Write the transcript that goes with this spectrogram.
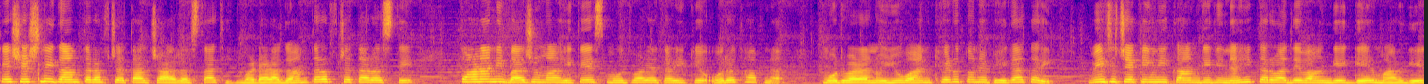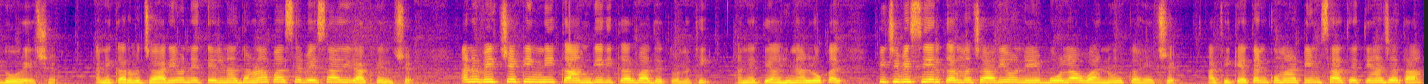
કે શિશલી ગામ તરફ જતા ચાર રસ્તાથી વડાળા ગામ તરફ જતા રસ્તે થાણાની બાજુમાં હિતેશ મોઢવાડિયા તરીકે ઓળખ આપનાર મોઢવાડાનો યુવાન ખેડૂતોને ભેગા કરી વીજ ચેકિંગની કામગીરી નહીં કરવા દેવા અંગે ગેરમાર્ગે દોરે છે અને કર્મચારીઓને તેલના ધાણા પાસે બેસાડી રાખેલ છે અને વીજ ચેકિંગની કામગીરી કરવા દેતો નથી અને તે અહીંના લોકલ પીજીવીસીએલ કર્મચારીઓને બોલાવવાનું કહે છે. આથી કેતનકુમાર ટીમ સાથે ત્યાં જતા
